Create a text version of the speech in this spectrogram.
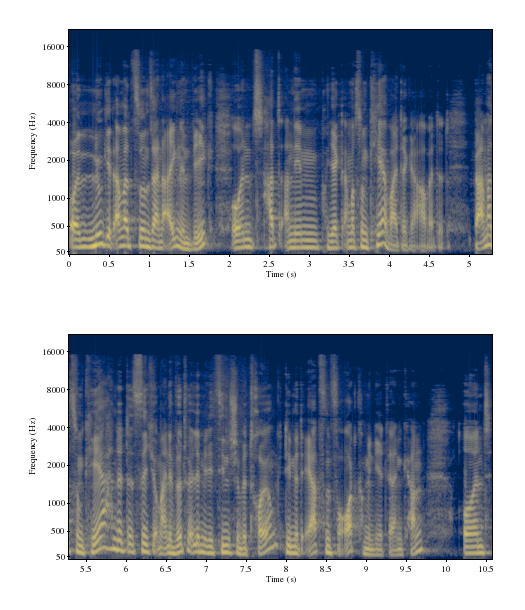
und nun geht Amazon seinen eigenen Weg und hat an dem Projekt Amazon Care weitergearbeitet. Bei Amazon Care handelt es sich um eine virtuelle medizinische Betreuung, die mit Ärzten vor Ort kombiniert werden kann und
